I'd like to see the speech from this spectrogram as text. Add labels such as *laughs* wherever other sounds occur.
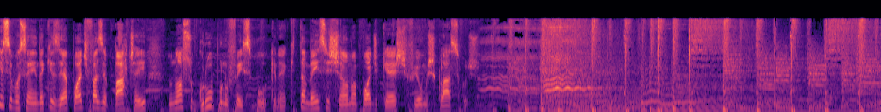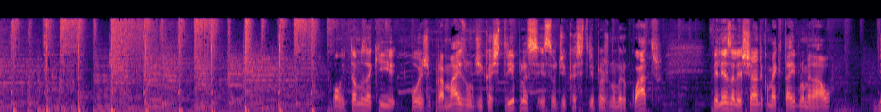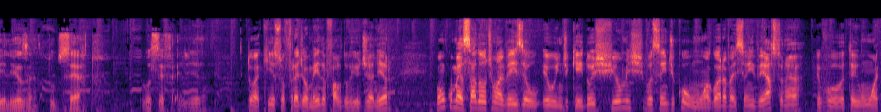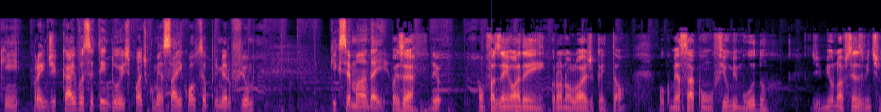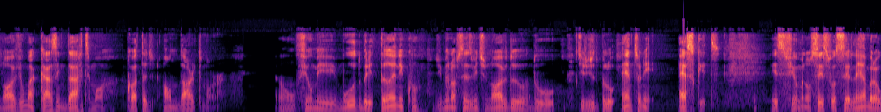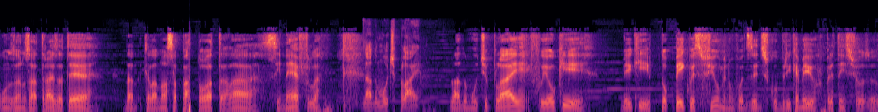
E se você ainda quiser, pode fazer parte aí do nosso grupo no Facebook, né, que também se chama Podcast Filmes Clássicos. Bom, estamos aqui hoje para mais um Dicas Triplas. Esse é o Dicas Triplas número 4. Beleza, Alexandre? Como é que tá aí, Blumenau? Beleza, tudo certo. E você, Fred? Beleza. Estou aqui, sou Fred Almeida, falo do Rio de Janeiro. Vamos começar da última vez eu, eu indiquei dois filmes, você indicou um, agora vai ser o inverso, né? Eu vou eu tenho um aqui para indicar e você tem dois. Pode começar aí, qual é o seu primeiro filme? O que, que você manda aí? Pois é, eu, vamos fazer em ordem cronológica então. Vou começar com um filme mudo de 1929, Uma Casa em Dartmoor, Cottage on Dartmoor. É um filme mudo britânico de 1929, do, do, dirigido pelo Anthony Esquith. Esse filme, não sei se você lembra, alguns anos atrás, até daquela nossa patota lá, cinéfila. Lá do Multiply. Lá do Multiply. Fui eu que meio que topei com esse filme, não vou dizer descobri, que é meio pretencioso.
